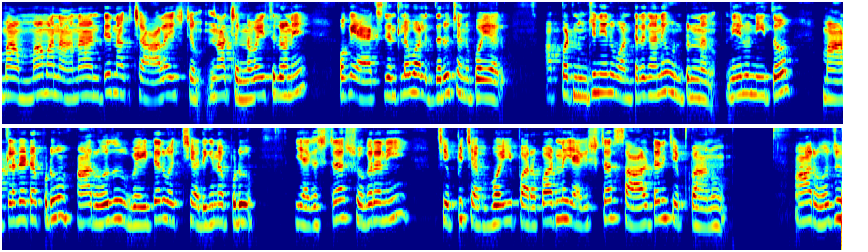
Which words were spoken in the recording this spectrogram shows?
మా అమ్మ మా నాన్న అంటే నాకు చాలా ఇష్టం. నా చిన్న వయసులోనే ఒక యాక్సిడెంట్లో వాళ్ళిద్దరూ చనిపోయారు. అప్పటి నుంచి నేను ఒంటరిగానే ఉంటున్నాను. నేను నీతో మాట్లాడేటప్పుడు ఆ రోజు వెయిటర్ వచ్చి అడిగినప్పుడు ఎక్స్ట్రా షుగర్ అని చెప్పి చెప్పబోయి పొరపాటున ఎక్స్ట్రా సాల్ట్ అని చెప్పాను. ఆ రోజు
